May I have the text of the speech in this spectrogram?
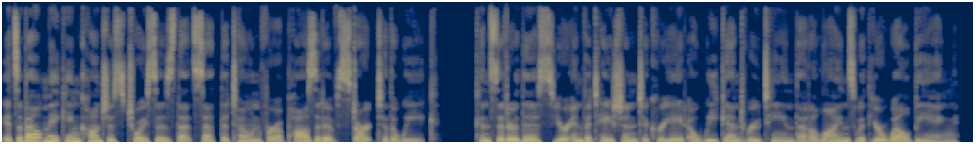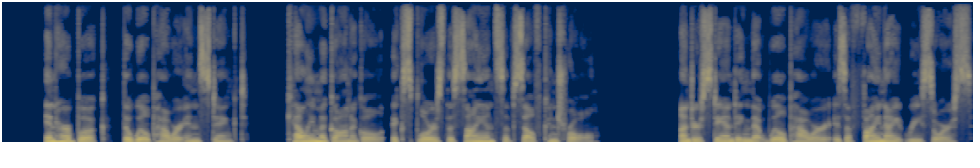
It's about making conscious choices that set the tone for a positive start to the week. Consider this your invitation to create a weekend routine that aligns with your well being. In her book, The Willpower Instinct, Kelly McGonigal explores the science of self control. Understanding that willpower is a finite resource,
